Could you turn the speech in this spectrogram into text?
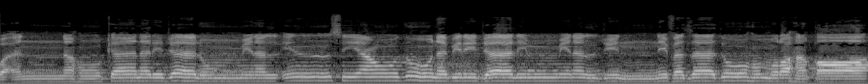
وأنه كان رجال من الإنس يعوذون برجال من الجن فزادوهم رهقا.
